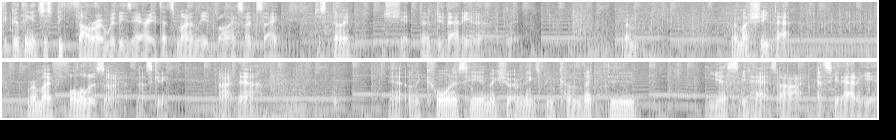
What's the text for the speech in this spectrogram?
the good thing is just be thorough with these areas. That's my only advice, I'd say. Just don't, shit, don't do that either. Wait. Where, where my sheep at? Where are my followers? Alright, no, just kidding. Alright, now. Out on the corners here, make sure everything's been collected. Yes, it has. Alright, let's get out of here.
